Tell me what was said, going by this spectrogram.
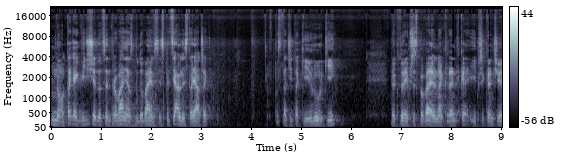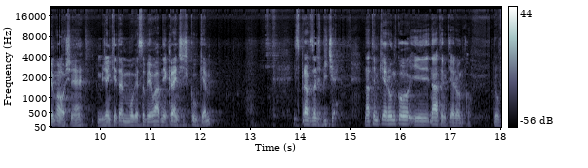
No, tak jak widzicie, do centrowania zbudowałem sobie specjalny stojaczek w postaci takiej rurki, do której przyspawałem nakrętkę i przykręciłem oś, nie? Dzięki temu mogę sobie ładnie kręcić kółkiem i sprawdzać bicie. Na tym kierunku i na tym kierunku. Tu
